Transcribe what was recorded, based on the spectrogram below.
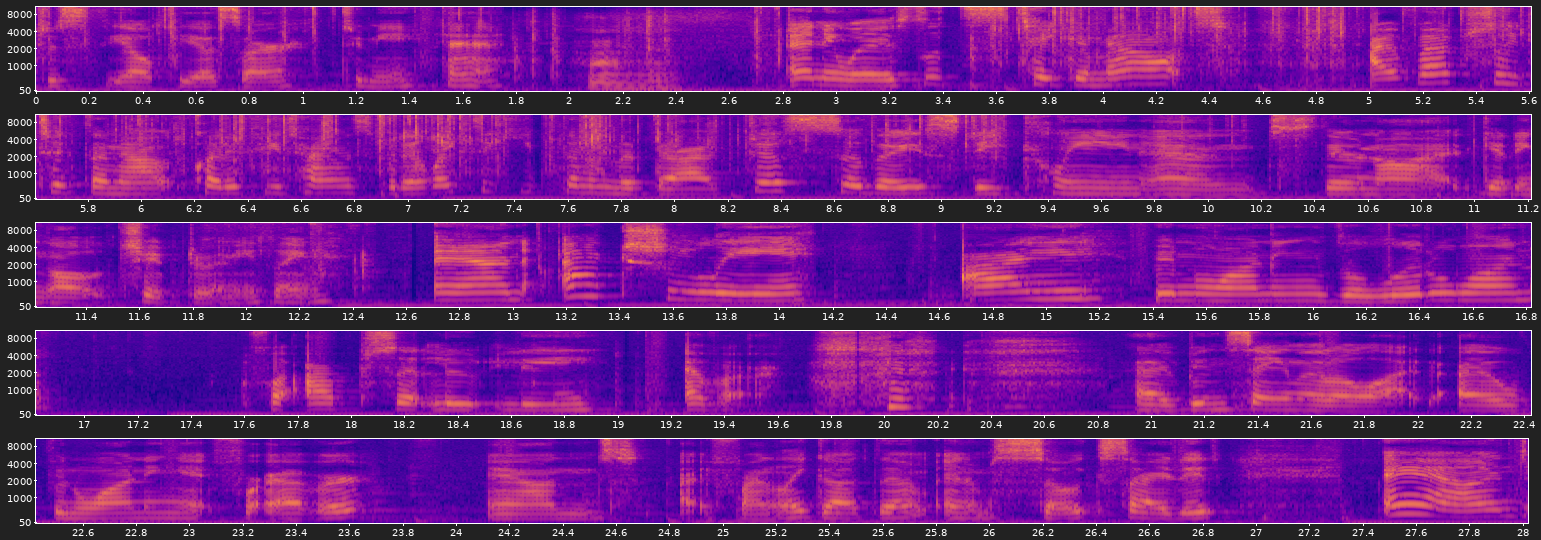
Just the LPS are to me. Anyways, let's take them out. I've actually took them out quite a few times, but I like to keep them in the bag just so they stay clean and they're not getting all chipped or anything. And actually, I've been wanting the little one for absolutely ever. I've been saying that a lot. I've been wanting it forever and I finally got them and I'm so excited. And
